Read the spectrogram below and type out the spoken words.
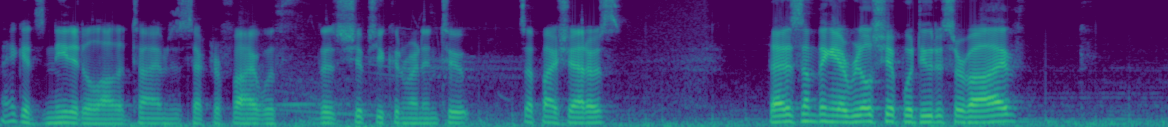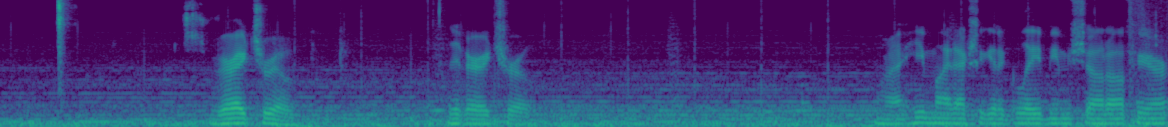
I think it's needed a lot of times in Sector 5 with the ships you can run into. What's up, by Shadows? That is something a real ship would do to survive. Very true. Very true. Alright, he might actually get a glaive beam shot off here.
